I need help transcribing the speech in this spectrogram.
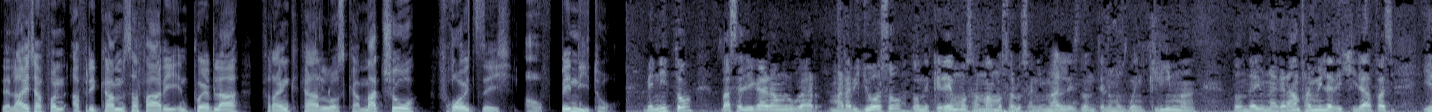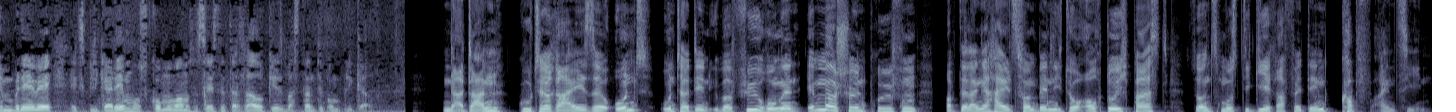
Der Leiter von Afrikam Safari in Puebla, Frank Carlos Camacho, freut sich auf Benito. Benito, vas a llegar a un lugar maravilloso, donde queremos, amamos a los animales, donde tenemos buen clima, donde hay una gran familia de jirafas y en breve explicaremos cómo vamos a hacer este traslado que es bastante complicado. Na dann, gute Reise und unter den Überführungen immer schön prüfen, ob der lange Hals von Benito auch durchpasst, sonst muss die Giraffe den Kopf einziehen.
